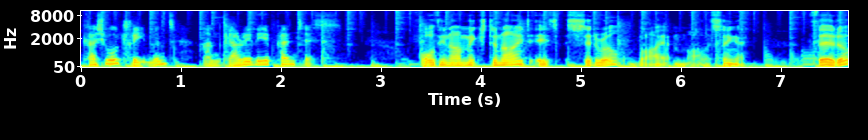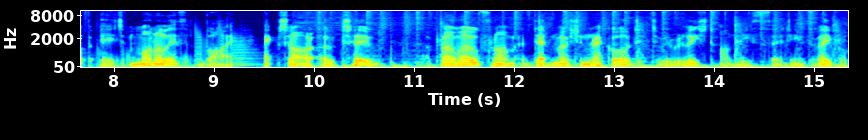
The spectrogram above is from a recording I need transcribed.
Casual Treatment, and Gary the Apprentice. Fourth in our mix tonight is Sideral by Marla Singer. Third up, it's Monolith by XR02, a promo from Dead Motion Records to be released on the 13th of April.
